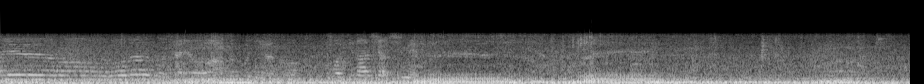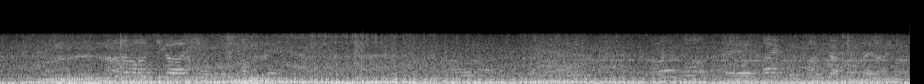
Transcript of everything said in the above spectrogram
ういうあのロードアウトの車両は特にあのこっちの足を締める体を内側に落とし込んで触ると、えーバイクのバンクが支えられます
